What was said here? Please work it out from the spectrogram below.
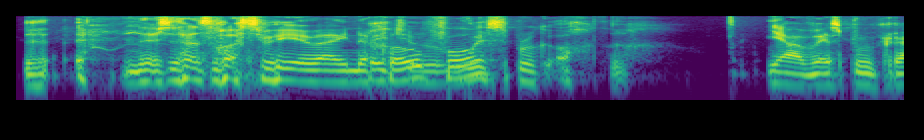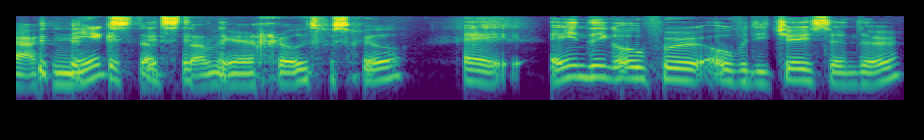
dus dat was weer weinig Beetje hoopvol. Westbrook-achtig. Ja, Westbrook raakt niks. dat is dan weer een groot verschil. Hey, één ding over, over die Chase Center.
